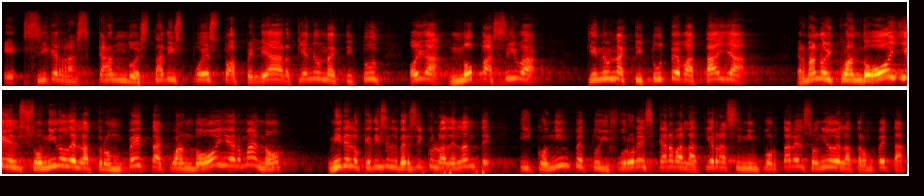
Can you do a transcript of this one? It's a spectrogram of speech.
Eh, sigue rascando, está dispuesto a pelear, tiene una actitud, oiga, no pasiva, tiene una actitud de batalla. Hermano, y cuando oye el sonido de la trompeta, cuando oye, hermano, mire lo que dice el versículo adelante, y con ímpetu y furor escarba la tierra sin importar el sonido de la trompeta.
